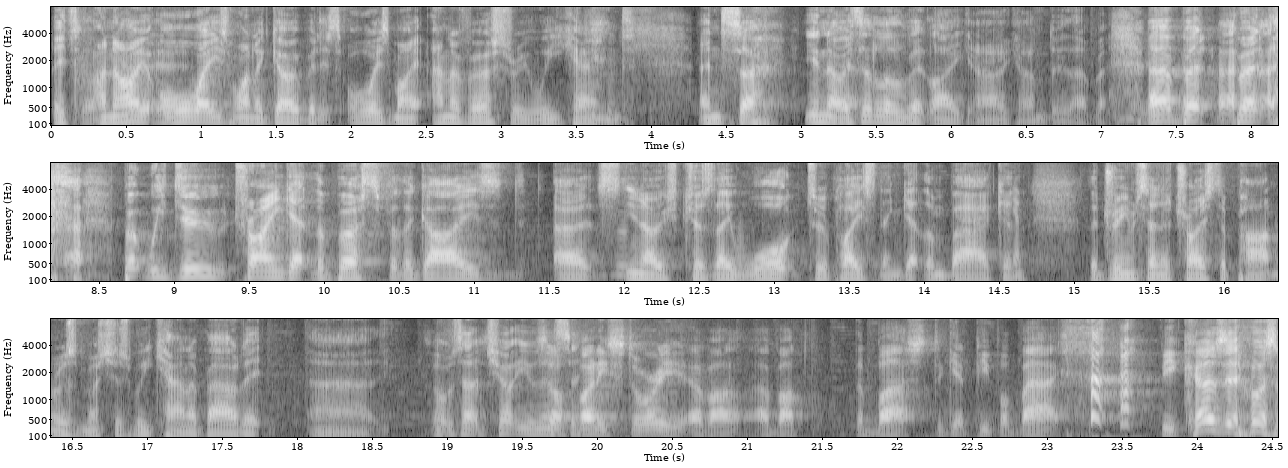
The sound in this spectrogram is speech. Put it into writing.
It's So, and I yeah, yeah. always want to go, but it's always my anniversary weekend, and so you know it's a little bit like "Oh, I can't do that, but uh, but but but we do try and get the bus for the guys, uh, s- you know, because they walk to a place and then get them back, and the Dream Center tries to partner as much as we can about it. Uh, what was that, Chuck? You were So say? funny story about about the bus to get people back because it was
